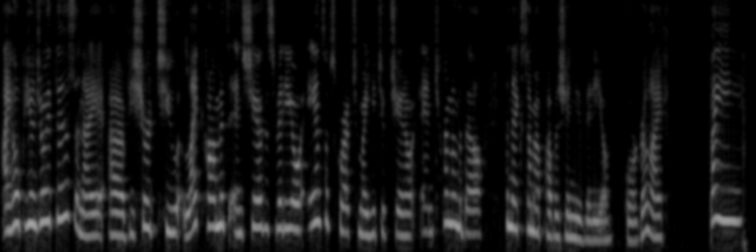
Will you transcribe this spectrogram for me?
I hope you enjoyed this, and I uh, be sure to like, comment, and share this video, and subscribe to my YouTube channel, and turn on the bell the next time I publish a new video or go live. Bye!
